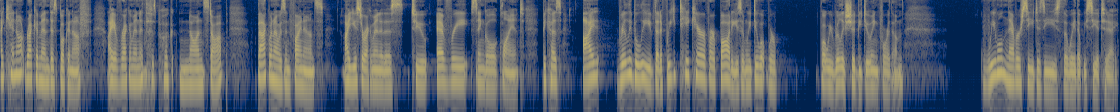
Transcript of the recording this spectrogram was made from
I cannot recommend this book enough. I have recommended this book nonstop. Back when I was in finance, I used to recommend this to every single client because I really believe that if we take care of our bodies and we do what we're what we really should be doing for them, we will never see disease the way that we see it today.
